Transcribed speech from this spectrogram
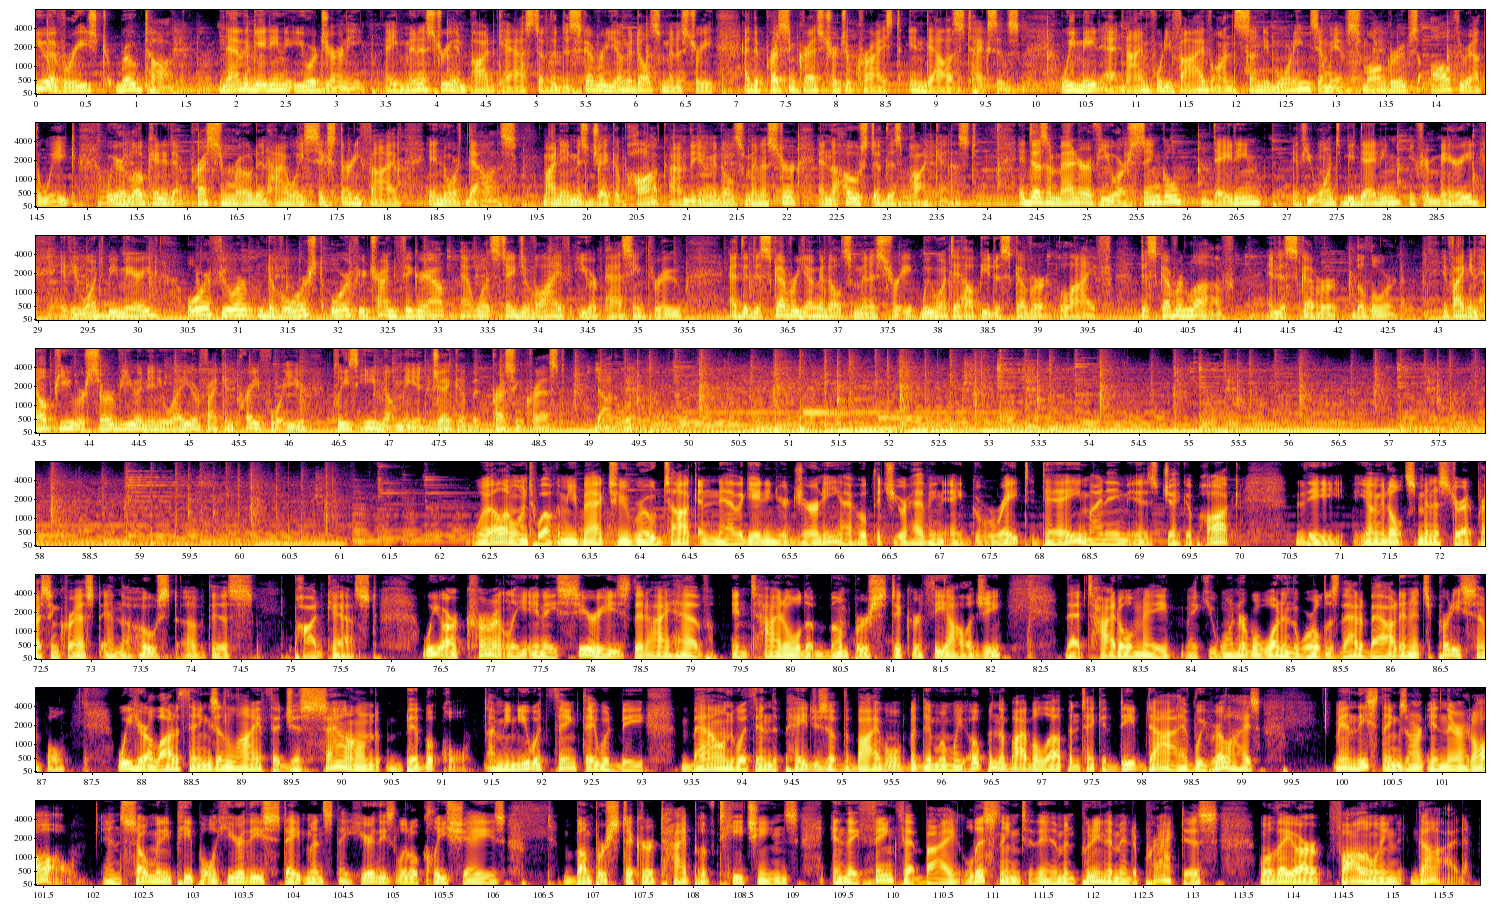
You have reached Road Talk, Navigating Your Journey, a ministry and podcast of the Discover Young Adults Ministry at the Preston Crest Church of Christ in Dallas, Texas. We meet at 9:45 on Sunday mornings and we have small groups all throughout the week. We are located at Preston Road and Highway 635 in North Dallas. My name is Jacob Hawk. I'm the Young Adults Minister and the host of this podcast. It doesn't matter if you are single, dating, if you want to be dating, if you're married, if you want to be married, or if you're divorced, or if you're trying to figure out at what stage of life you are passing through. At the Discover Young Adults Ministry, we want to help you discover life, discover love, and discover the Lord. If I can help you or serve you in any way, or if I can pray for you, please email me at jacob at prestoncrest.org. Well, I want to welcome you back to Road Talk and Navigating Your Journey. I hope that you are having a great day. My name is Jacob Hawk, the young adults minister at Preston Crest and the host of this podcast. We are currently in a series that I have entitled Bumper Sticker Theology. That title may make you wonder, well, what in the world is that about? And it's pretty simple. We hear a lot of things in life that just sound biblical. I mean, you would think they would be bound within the pages of the Bible, but then when we open the Bible up and take a deep dive, we realize, man, these things aren't in there at all. And so many people hear these statements, they hear these little cliches, bumper sticker type of teachings, and they think that by listening to them and putting them into practice, well, they are following God.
